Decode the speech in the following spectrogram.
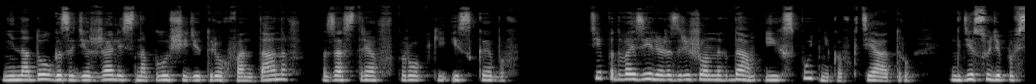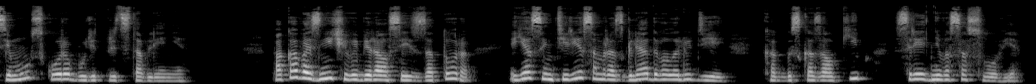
Ненадолго задержались на площади трех фонтанов, застряв в пробке из кэбов. Те подвозили разрешенных дам и их спутников к театру, где, судя по всему, скоро будет представление. Пока возничий выбирался из затора, я с интересом разглядывала людей, как бы сказал Кип, среднего сословия.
